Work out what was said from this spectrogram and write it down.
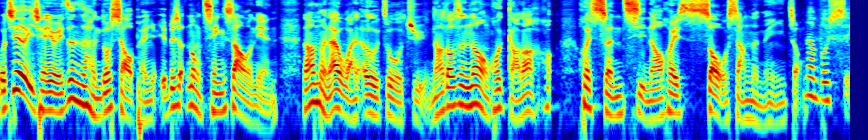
我记得以前有一阵子，很多小朋友，也不是那种青少年，然后他们很爱玩恶作剧，然后都是那种会搞到会生气，然后会受伤的那一种。那不行，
